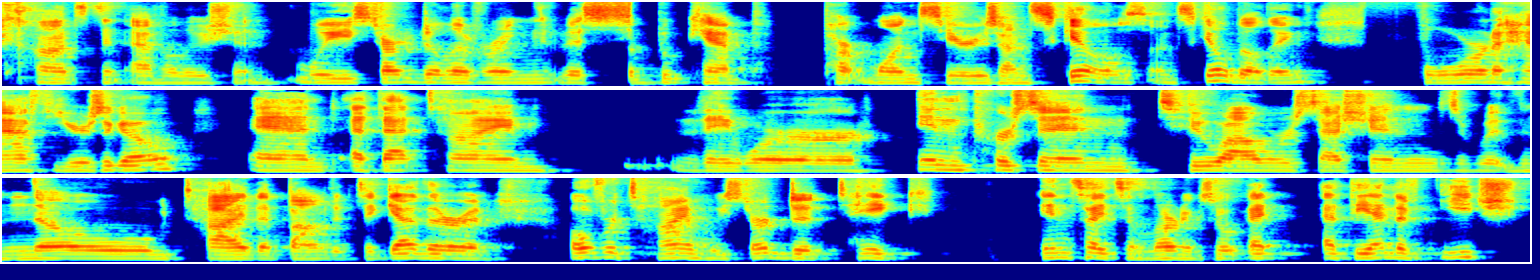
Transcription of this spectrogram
constant evolution. We started delivering this boot camp part one series on skills, on skill building, four and a half years ago. And at that time, they were in person, two hour sessions with no tie that bound it together. And over time, we started to take insights and learning. So at, at the end of each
